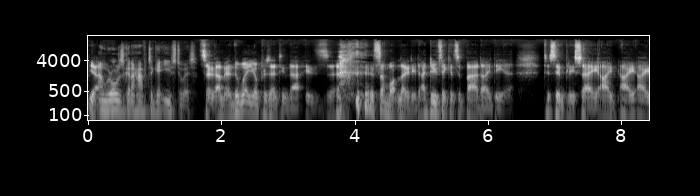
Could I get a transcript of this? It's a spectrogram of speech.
Yeah. and we're all just going to have to get used to it? So I mean, the way you're presenting that is uh, somewhat loaded. I do think it's a bad idea to simply say I I I,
